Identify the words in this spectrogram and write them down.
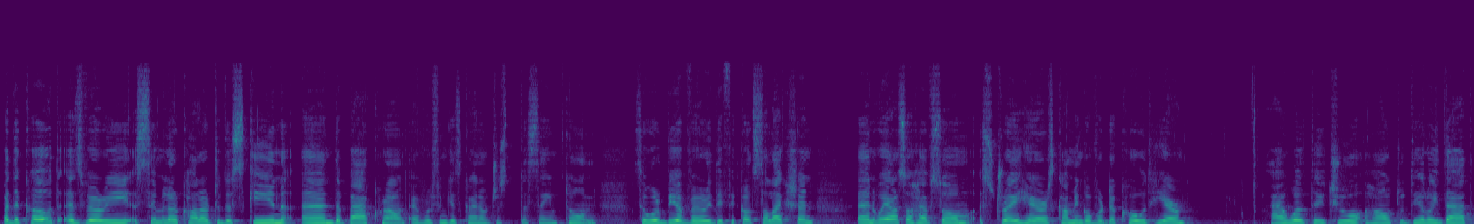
but the code is very similar color to the skin and the background. Everything is kind of just the same tone. So it will be a very difficult selection. And we also have some stray hairs coming over the code here. I will teach you how to deal with that.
